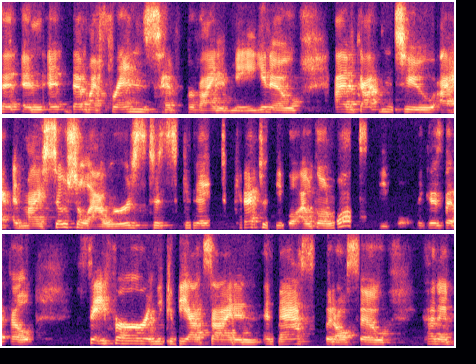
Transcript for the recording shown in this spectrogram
that and, and, that my friends have provided me. You know, I've gotten to I my social hours to connect to connect with people. I would go and walk with people because that felt safer and we could be outside and, and mask, but also kind of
